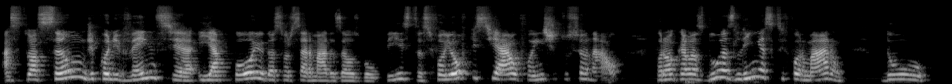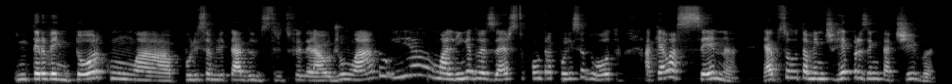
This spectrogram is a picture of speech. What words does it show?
a situação de conivência e apoio das Forças Armadas aos golpistas foi oficial, foi institucional. Foram aquelas duas linhas que se formaram do interventor com a Polícia Militar do Distrito Federal de um lado e uma linha do Exército contra a polícia do outro. Aquela cena é absolutamente representativa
